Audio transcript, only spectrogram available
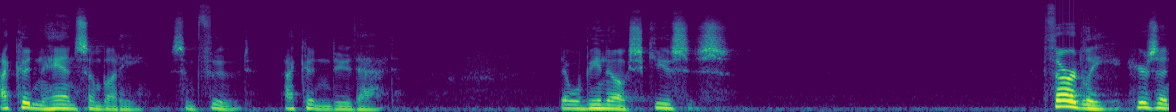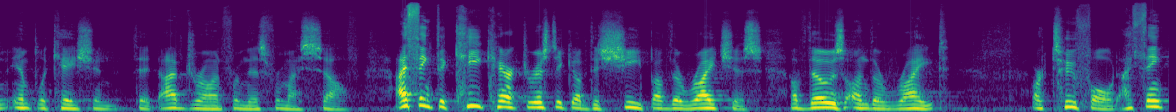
I couldn't hand somebody some food. I couldn't do that. There will be no excuses. Thirdly, here's an implication that I've drawn from this for myself. I think the key characteristic of the sheep, of the righteous, of those on the right, are twofold. I think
